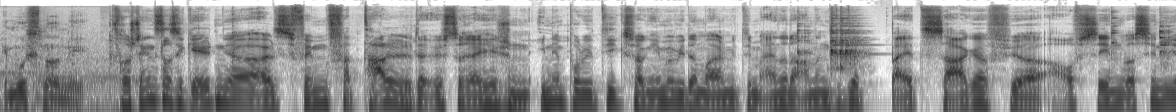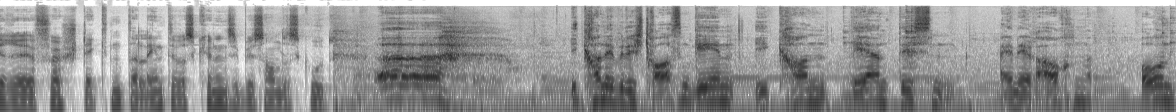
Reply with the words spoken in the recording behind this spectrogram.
Ich muss noch nicht. Frau Stenzel, Sie gelten ja als femme fatale der österreichischen Innenpolitik, sorgen immer wieder mal mit dem ein oder anderen Gigabyte-Saga für Aufsehen. Was sind Ihre versteckten Talente? Was können Sie besonders gut? Ich kann über die Straßen gehen, ich kann währenddessen eine rauchen und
